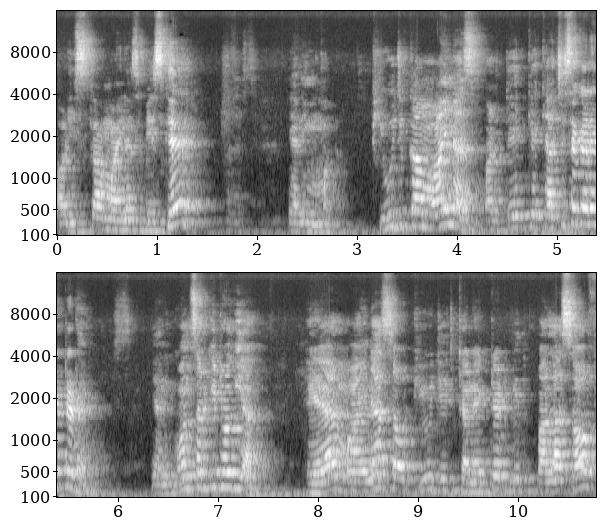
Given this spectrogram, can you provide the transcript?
और इसका माइनस भी इसके यानी फ्यूज का माइनस प्रत्येक के क्या चीज़ से कनेक्टेड है? यानी कौन सर्किट हो गया? Here minus of fuse is connected with plus of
